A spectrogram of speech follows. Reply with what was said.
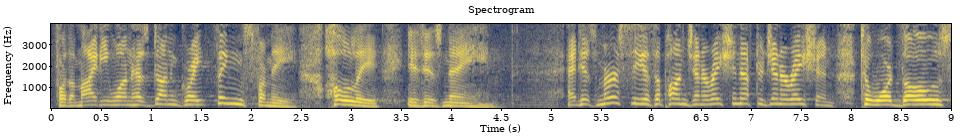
For the mighty one has done great things for me. Holy is his name. And his mercy is upon generation after generation toward those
